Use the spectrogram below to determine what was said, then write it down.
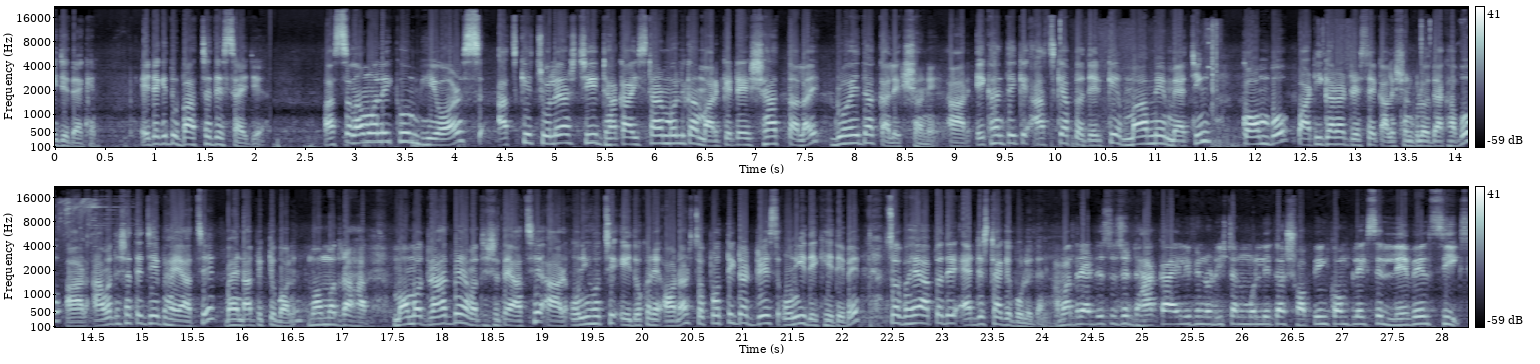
এই যে দেখেন এটা কিন্তু বাচ্চাদের সাইজে আসসালামু আলাইকুম ভিউয়ার্স আজকে চলে আসছি ঢাকা স্টার মল্লিকা মার্কেটের সাত তলায় রোয়েদা কালেকশনে। আর এখান থেকে আজকে আপনাদেরকে মামে ম্যাচিং কম্বো পার্টিগারা ড্রেসের কালেকশনগুলো দেখাবো। আর আমাদের সাথে যে ভাই আছে ভাই নাম একটু বলেন। মোহাম্মদ রাহাত। মোহাম্মদ রাহাত ভাই আমাদের সাথে আছে আর উনি হচ্ছে এই দোকানের অনার সো প্রত্যেকটা ড্রেস উনি দেখিয়ে দেবে। সো ভাইয়া আপনাদের অ্যাড্রেসটা আগে বলে দেন। আমাদের অ্যাড্রেস হচ্ছে Dhaka elephant road eastern Mallika shopping কমপ্লেক্সের লেভেল সিক্স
